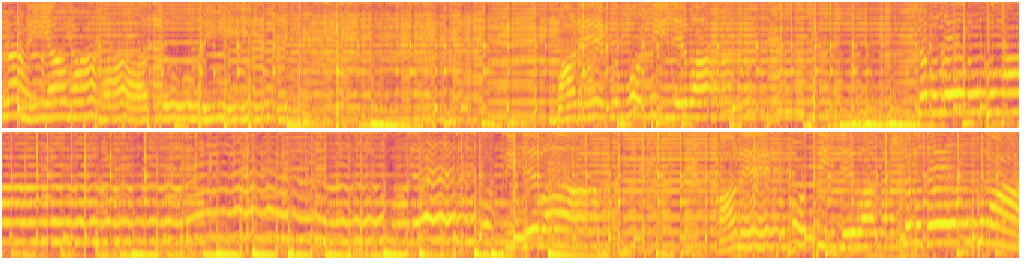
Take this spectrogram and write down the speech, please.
નાહિયામાં હાચુરી માણેક મોતી જેવા શબ્દો મોતી જેવા. માણેક મોતી જેવા શબ્દો મુખમાં.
